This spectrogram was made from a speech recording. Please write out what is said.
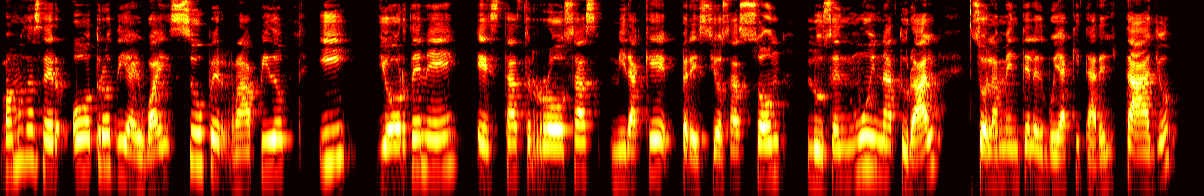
Vamos a hacer otro DIY súper rápido y yo ordené estas rosas, mira qué preciosas son, lucen muy natural, solamente les voy a quitar el tallo.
